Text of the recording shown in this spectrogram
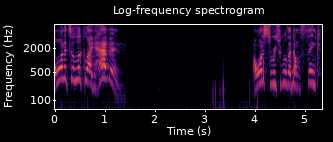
I want it to look like heaven. I want us to reach people that don't think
